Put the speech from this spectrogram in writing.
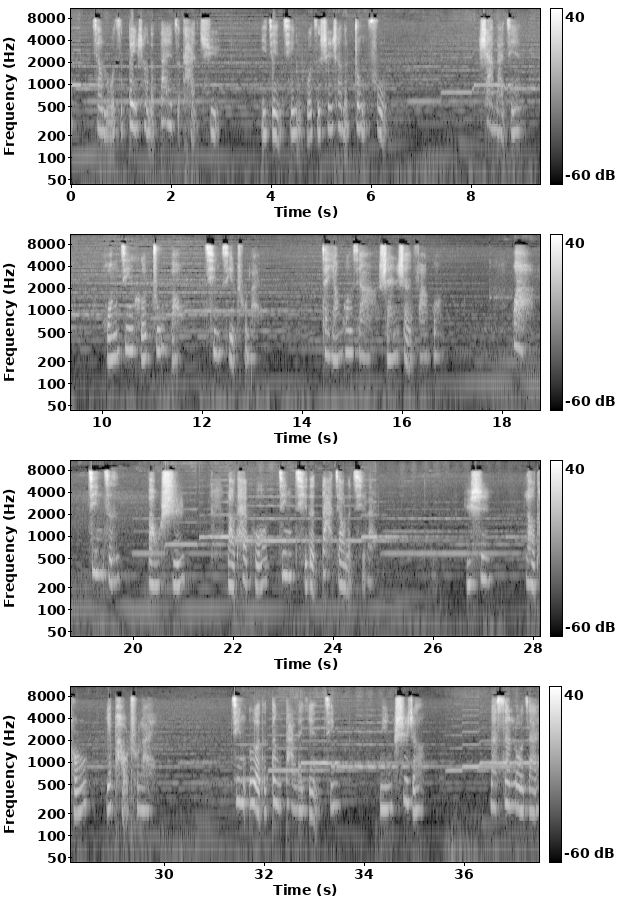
向骡子背上的带子砍去，以减轻骡子身上的重负。刹那间，黄金和珠宝倾泻出来，在阳光下闪闪发光。哇，金子！宝石，老太婆惊奇地大叫了起来。于是，老头儿也跑出来，惊愕地瞪大了眼睛，凝视着那散落在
